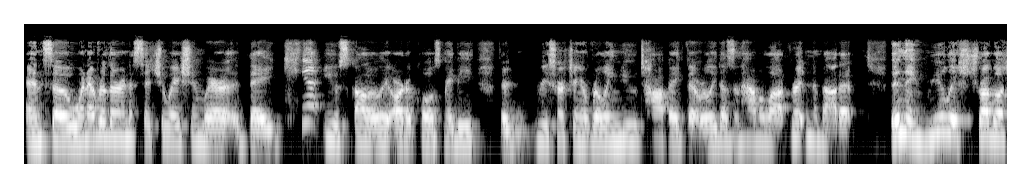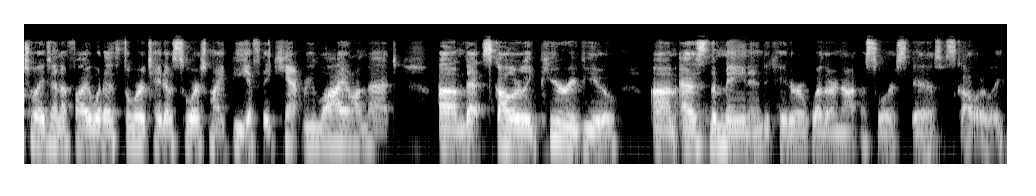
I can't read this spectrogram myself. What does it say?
And so whenever they're in a situation where they can't use scholarly articles, maybe they're researching a really new topic that really doesn't have a lot written about it, then they really struggle to identify what authoritative source might be if they can't rely on that, um, that scholarly peer review um, as the main indicator of whether or not a source is scholarly.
